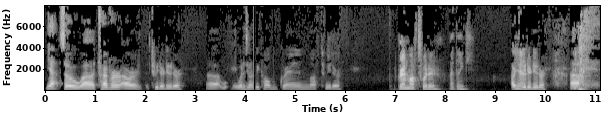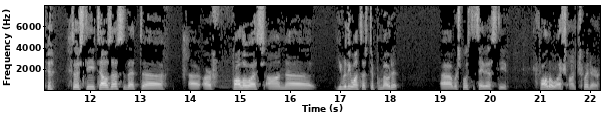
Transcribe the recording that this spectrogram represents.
yeah, so uh, Trevor, our tweeter duder, uh, what does he want to be called? Grand Muff Tweeter? Grand Moff Twitter, I think. Our Yeah. tweeter duder. Uh, so Steve tells us that uh, uh, our follow us on. Uh, he really wants us to promote it. Uh, we're supposed to say this, Steve. Follow us on Twitter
